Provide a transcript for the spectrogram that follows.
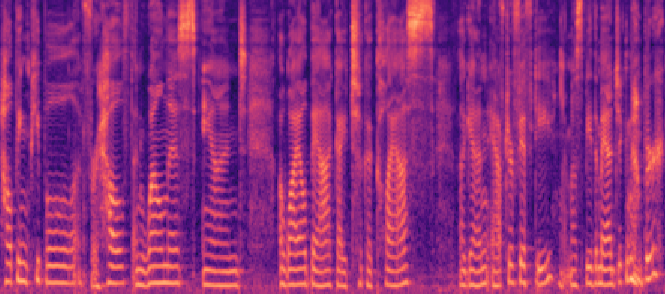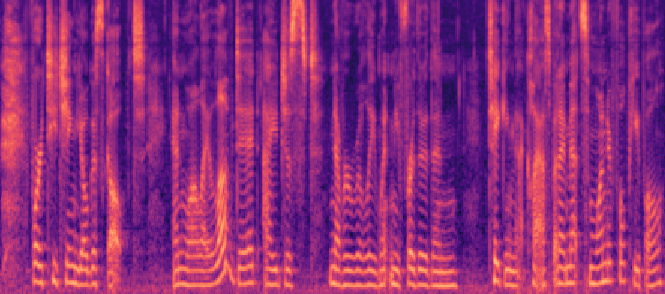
helping people for health and wellness. And a while back, I took a class, again, after 50, that must be the magic number, for teaching yoga sculpt. And while I loved it, I just never really went any further than taking that class, but I met some wonderful people,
